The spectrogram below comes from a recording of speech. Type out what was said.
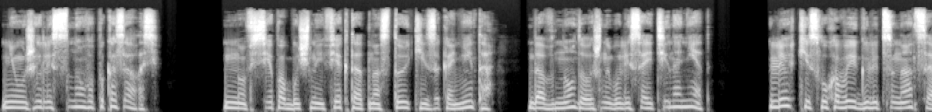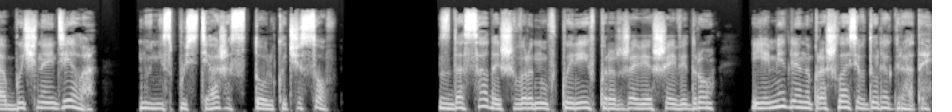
Неужели снова показалось? Но все побочные эффекты от настойки из аконита давно должны были сойти на нет. Легкие слуховые галлюцинации — обычное дело, но не спустя же столько часов. С досадой швырнув пырей в проржавевшее ведро, я медленно прошлась вдоль ограды.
